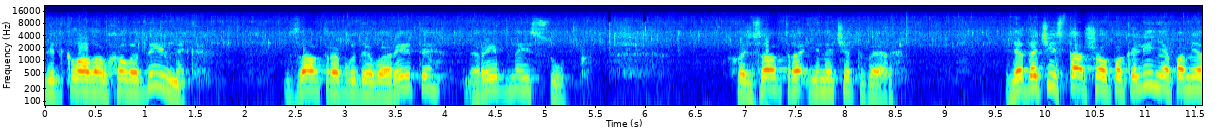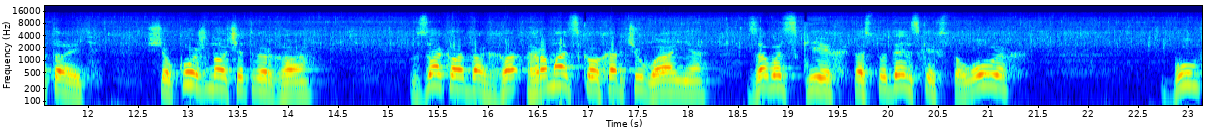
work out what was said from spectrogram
відклала в холодильник. Завтра буде варити рибний суп. Хоч завтра і не четвер. Глядачі старшого покоління пам'ятають, що кожного четверга в закладах громадського харчування, заводських та студентських столових був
